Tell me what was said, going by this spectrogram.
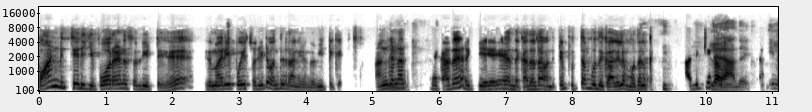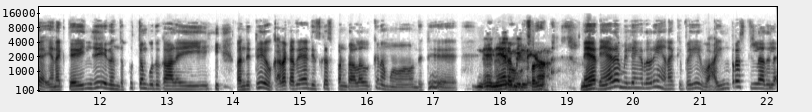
பாண்டிச்சேரிக்கு போறேன்னு சொல்லிட்டு இது மாதிரி போய் சொல்லிட்டு வந்துடுறாங்க எங்க வீட்டுக்கு. அங்க அந்த கதை இருக்கே அந்த கதை தான் வந்துட்டு புத்தம் புது காலையில முதல். அதுக்கே இல்ல அந்த இல்ல எனக்கு தெரிஞ்சு இந்த புத்தம் புது காலை வந்துட்டு கதை கதையா டிஸ்கஸ் பண்ற அளவுக்கு நம்ம வந்துட்டு நேரம் இல்லையா? நேரம் இல்லைங்கிறத விட எனக்கு பெரிய இன்ட்ரெஸ்ட் இல்ல அதுல.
